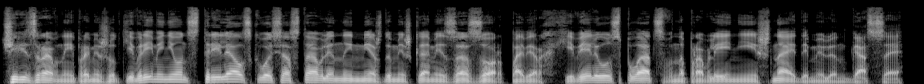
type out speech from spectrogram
Через равные промежутки времени он стрелял сквозь оставленный между мешками зазор поверх Хивелиус-плац в направлении Шнайдемюлленгассе,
